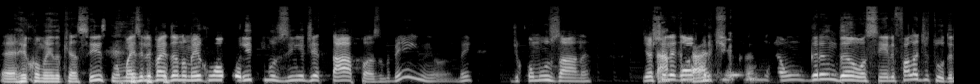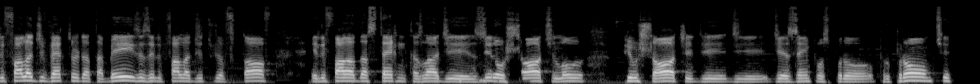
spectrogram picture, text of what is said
É, recomendo que assistam, mas ele vai dando meio com um algoritmozinho de etapas, bem, bem de como usar, né? E achei tá legal prática. porque é um grandão, assim, ele fala de tudo. Ele fala de vector databases, ele fala de Tree of Thought, ele fala das técnicas lá de zero shot, low few shot, de, de, de exemplos pro, pro prompt,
